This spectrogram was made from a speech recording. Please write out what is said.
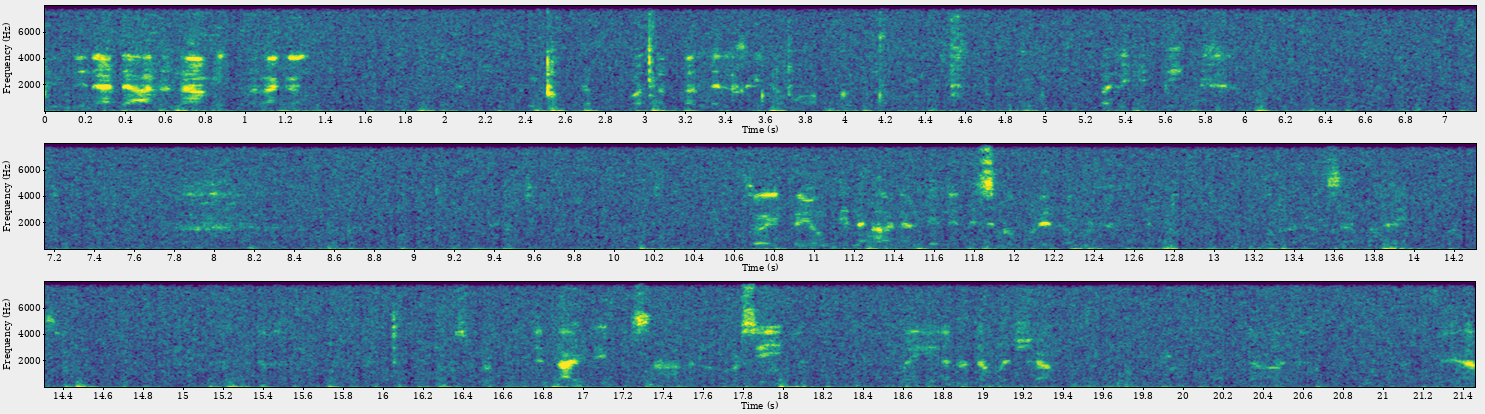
Yung namin talagang matatanda laki ng mga paligitik. So ito yung dinaanan din ni Discovery doon. Doon sa bahay. Sunod din tayo dito sa ano kasi may ano naman siya. Daan. Kaya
